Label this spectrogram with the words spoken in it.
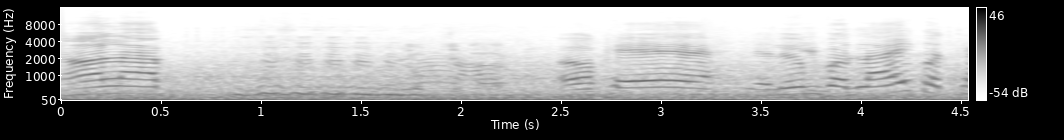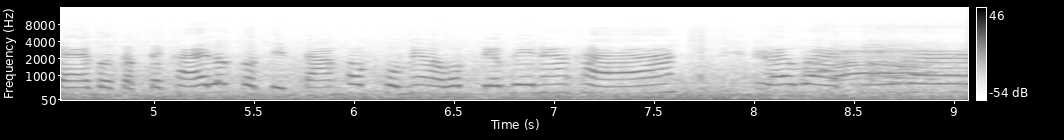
นอนหลับยกกินแล้วโอเค อย่าลืมกดไลค์ กดแชร์ กดตับตะไคร้แล้วกดติดตามครอบครัวแม่เอาพ่อเปียกด้วยนะคะ สวัสดีค่ะ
